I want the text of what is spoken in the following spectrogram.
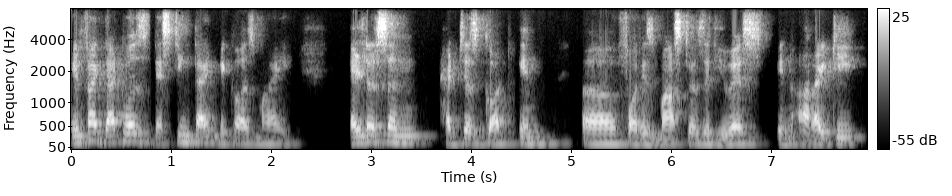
In fact, that was testing time because my elder son had just got in uh, for his master's at US in RIT.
